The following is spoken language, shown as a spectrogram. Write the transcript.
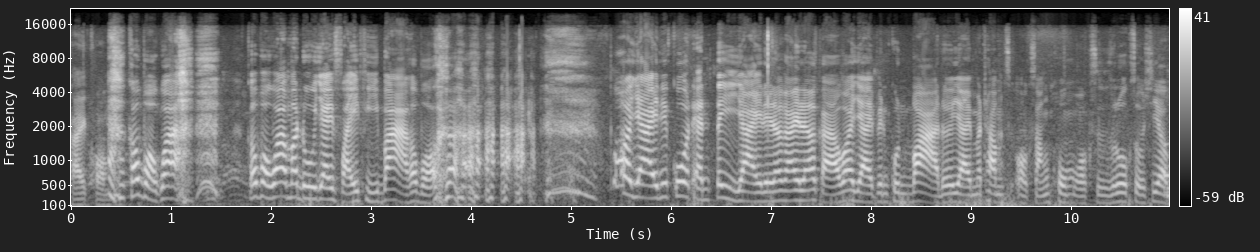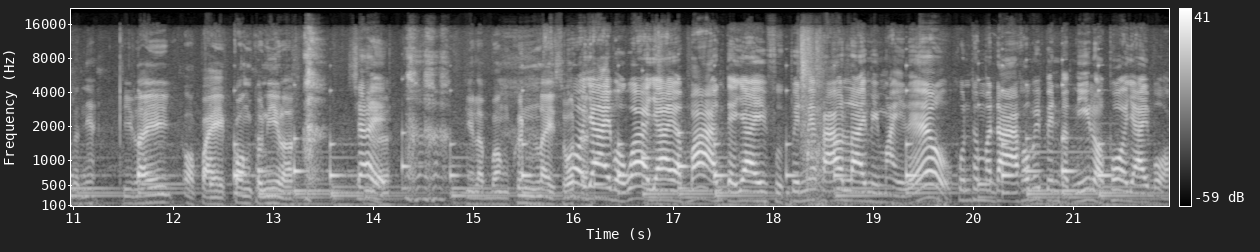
ขายของ เขาบอกว่า เขาบอกว่ามาดูยายไฝผีบ้าเขาบอก พ่อยายนี่โคตรแอนตี้ยายเลยนะไงแล้วกะว่ายายเป็นคนบ้าเลยยายมาทำออกสังคมออกสื่อโลกโซเชียลแบบเนี้ยที่ไล่ออกไปกล้องตัวนี้เหรอใช่ นี่เราบังขึ้นไล่สดพ่ออะ ยายบอกว่ายายอะบ้าตั้งแต่ยายฝึกเป็นแม่ค้าออนไลน์ใหม่ๆแล้ว คนธรรมดาเขาไม่เป็นแบบนี้หรอกพ่อยายบอก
